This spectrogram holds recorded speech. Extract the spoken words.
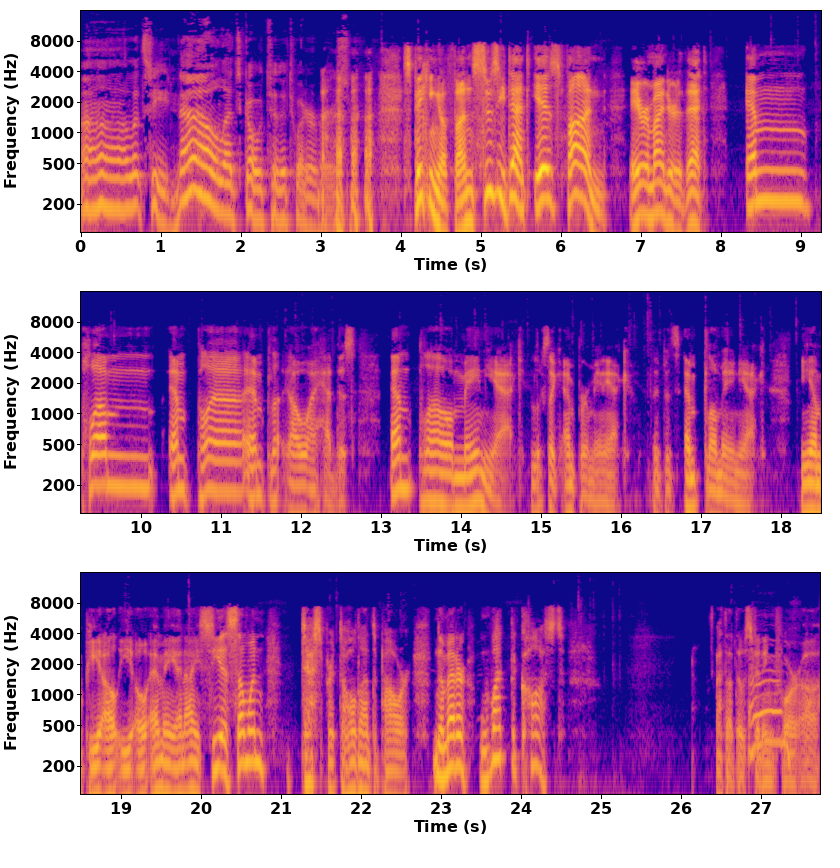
uh, let's see. Now let's go to the Twitterverse. Speaking of fun, Susie Dent is fun. A reminder that Emplum Empla Empla oh I had this. Empleomaniac. It looks like Emperor Maniac. If it's Empleomaniac. E M P L E O M A N I C is someone desperate to hold on to power, no matter what the cost. I thought that was fitting Um, for uh,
